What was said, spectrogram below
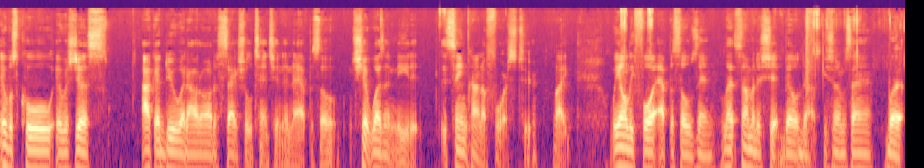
It was cool. It was just I could do without all the sexual tension in the episode. Shit wasn't needed. It seemed kind of forced too. Like we only four episodes in. Let some of the shit build up. You see what I'm saying? But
